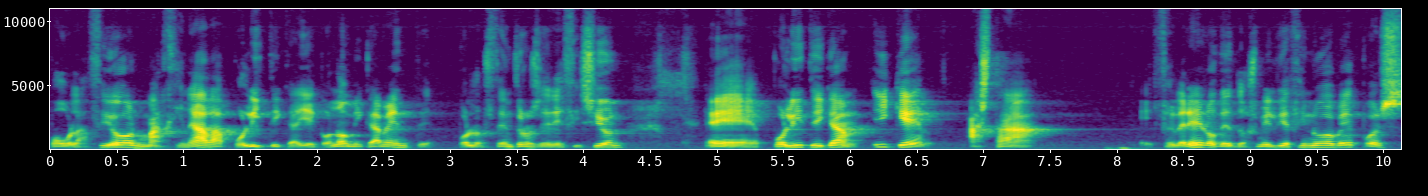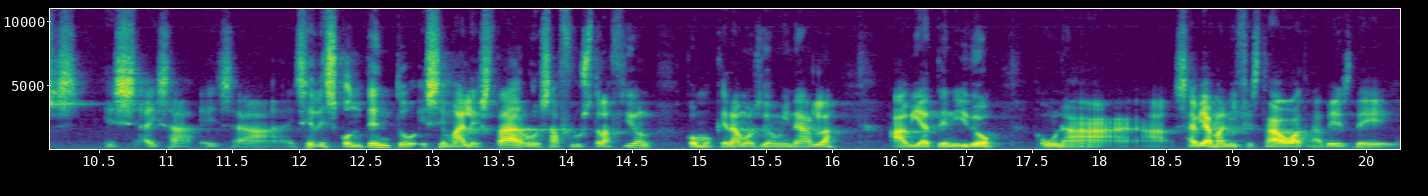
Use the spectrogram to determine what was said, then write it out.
población marginada política y económicamente por los centros de decisión eh, política y que hasta febrero de 2019 pues ese descontento, ese malestar o esa frustración, como queramos denominarla, había tenido una, se había manifestado a través de,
